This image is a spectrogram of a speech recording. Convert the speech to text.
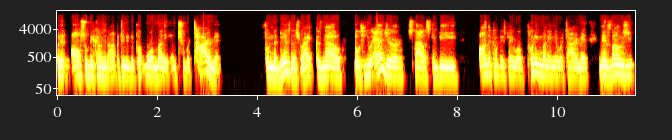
but it also becomes an opportunity to put more money into retirement from the business, right? Because now both you and your spouse can be on the company's payroll, putting money in their retirement. And as long as you,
